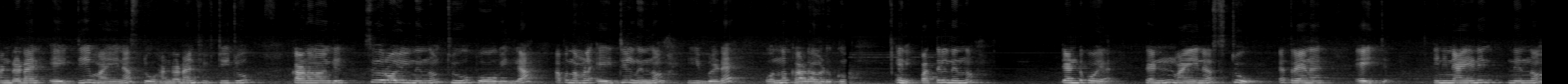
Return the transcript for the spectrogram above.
hundred and eighty minus two hundred and fifty two കാണണമെങ്കിൽ സീറോയിൽ നിന്നും ടു പോവില്ല. അപ്പം നമ്മൾ എയ്റ്റിൽ നിന്നും ഇവിടെ ഒന്ന് കടമെടുക്കും ഇനി പത്തിൽ നിന്നും രണ്ട് പോയാൽ ടെൻ മൈനസ് ടു. എത്രയാണ്? എയ്റ്റ്. ഇനി നയനിൽ നിന്നും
